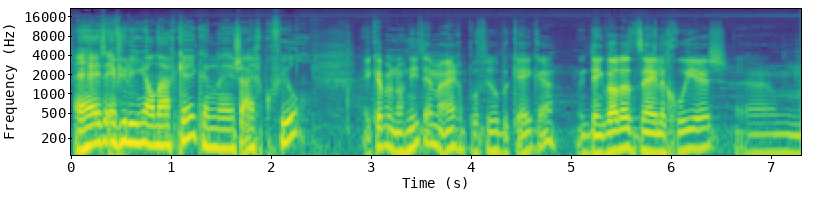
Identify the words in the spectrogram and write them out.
En heeft een van jullie hier al naar gekeken in zijn eigen profiel? Ik heb hem nog niet in mijn eigen profiel bekeken. Ik denk wel dat het een hele goede is. Ehm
